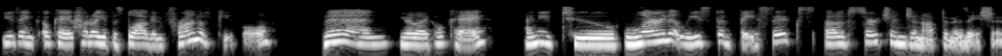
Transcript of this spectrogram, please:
you think, okay, how do I get this blog in front of people? Then you're like, okay, I need to learn at least the basics of search engine optimization.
